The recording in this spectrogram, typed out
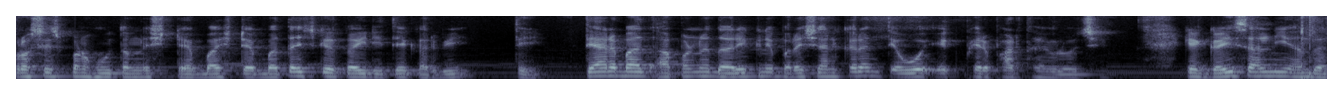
પ્રોસેસ પણ હું તમને સ્ટેપ બાય સ્ટેપ બતાવીશ કે કઈ રીતે કરવી તે. ત્યારબાદ આપણને દરેકને પરેશાન કરે ને તેવો એક ફેરફાર થયેલો છે. કે ગઈ સાલની અંદર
